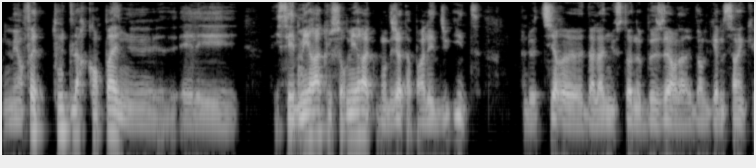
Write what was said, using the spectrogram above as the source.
Mais en fait, toute leur campagne, euh, elle est. C'est miracle sur miracle. Bon, déjà, tu as parlé du hit, le tir euh, d'Alan Houston au buzzer dans le Game 5,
